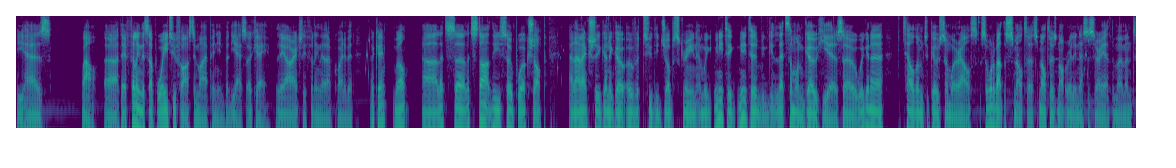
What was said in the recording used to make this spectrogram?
he has Wow, uh, they're filling this up way too fast in my opinion, but yes, okay, they are actually filling that up quite a bit. Okay, well, uh, let's uh, let's start the soap workshop, and I'm actually going to go over to the job screen, and we we need to we need to get, let someone go here. So we're gonna tell them to go somewhere else. So what about the smelter? Smelter is not really necessary at the moment.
